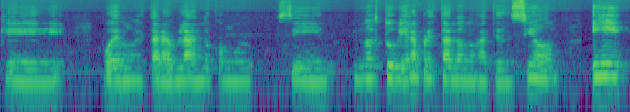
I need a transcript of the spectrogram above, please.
que podemos estar hablando como si no estuviera prestándonos atención. Y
